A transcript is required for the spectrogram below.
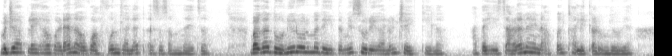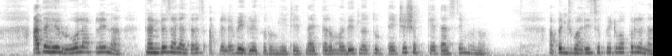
म्हणजे आपल्या ह्या वड्यानं वाफून झाल्यात असं समजायचं. बघा दोन्ही रोलमध्ये इथं मी सुरी घालून चेक केलं. आता ही चाळण आहे ना आपण खाली काढून घेऊया. आता हे रोल आपले ना थंड झाल्यानंतरच आपल्याला वेगळे करून घ्यायचे आहेत नाहीतर मध्येच तुटण्याची शक्यता असते म्हणून. आपण ज्वारीचं पीठ वापरलं ना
